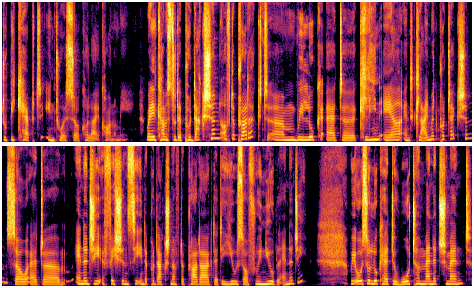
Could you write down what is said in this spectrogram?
to be kept into a circular economy. When it comes to the production of the product, um, we look at uh, clean air and climate protection, so at um, energy efficiency in the production of the product, at the use of renewable energy. We also look at the water management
